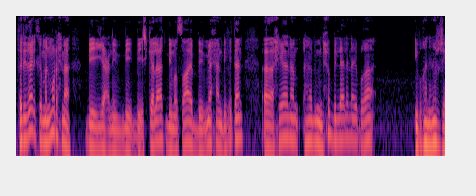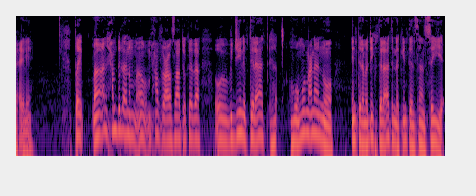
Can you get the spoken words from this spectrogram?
فلذلك لما نمر إحنا يعني بإشكالات بمصايب بمحن بفتن آه، أحيانا هذا من حب الله لنا يبغى يبغانا نرجع إليه. طيب أنا الحمد لله أنا محافظ على صلاتي وكذا وبتجيني ابتلاءات هو مو معناه إنه انت لما تجيك ابتلاءات انك انت انسان سيء.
